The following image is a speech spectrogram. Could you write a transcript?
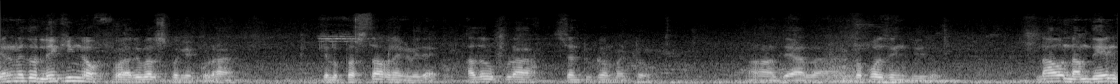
ಎರಡನೇದು ಲಿಂಕಿಂಗ್ ಆಫ್ ರಿವರ್ಸ್ ಬಗ್ಗೆ ಕೂಡ ಕೆಲವು ಪ್ರಸ್ತಾವನೆಗಳಿದೆ. ಅದು ಕೂಡ central government they are proposing ಇದು. ನಾವು ನಮ್ದು ಏನು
